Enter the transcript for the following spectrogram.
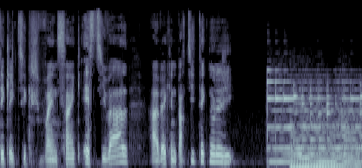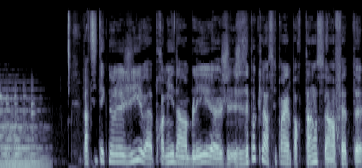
éclectique 25 estivale avec une partie technologie. Partie technologie, euh, premier d'emblée, euh, je ne les ai pas classés par importance. En fait, euh,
